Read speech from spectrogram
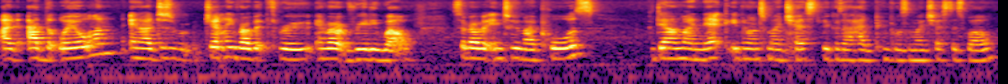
I'd add the oil on and I'd just gently rub it through and rub it really well. So rub it into my pores, down my neck, even onto my chest because I had pimples on my chest as well.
